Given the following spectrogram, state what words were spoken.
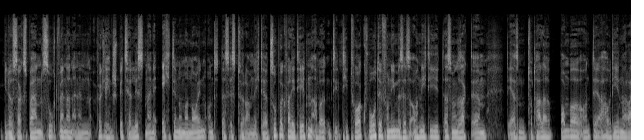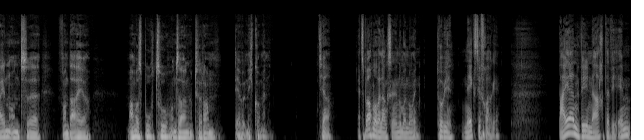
Wie du sagst, Bayern sucht, wenn dann einen wirklichen Spezialisten, eine echte Nummer 9 und das ist Thüram nicht. Der hat super Qualitäten, aber die, die Torquote von ihm ist jetzt auch nicht die, dass man sagt, ähm, der ist ein totaler Bomber und der haut jeden rein und äh, von daher machen wir das Buch zu und sagen, Thüram, der wird nicht kommen. Tja, jetzt brauchen wir aber langsam eine Nummer 9. Tobi, nächste Frage. Bayern will nach der WM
